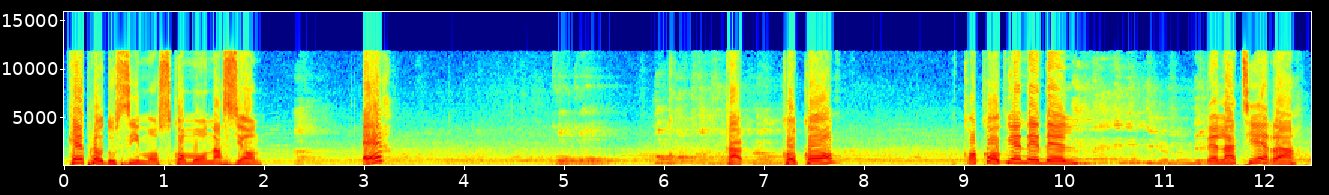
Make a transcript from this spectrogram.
¿Qué producimos como nación? ¿Eh? coco. Coco viene del, de la tierra.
